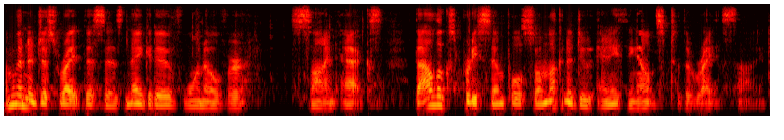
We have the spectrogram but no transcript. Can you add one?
I'm going to just write this as negative 1 over sine x. That looks pretty simple, so I'm not going to do anything else to the right side.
